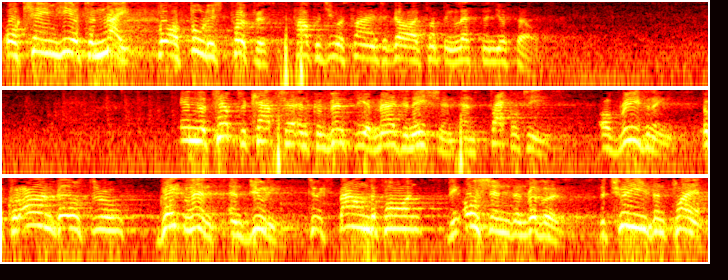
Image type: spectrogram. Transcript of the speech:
or came here tonight for a foolish purpose. How could you assign to God something less than yourself? In an attempt to capture and convince the imagination and faculties of reasoning the Quran goes through great length and beauty to expound upon the oceans and rivers, the trees and plants,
